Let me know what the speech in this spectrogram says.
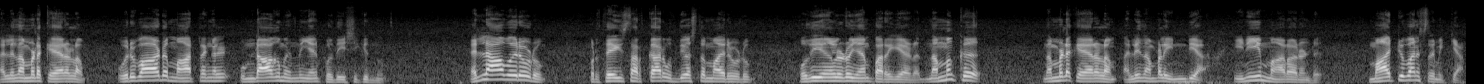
അല്ലെങ്കിൽ നമ്മുടെ കേരളം ഒരുപാട് മാറ്റങ്ങൾ ഉണ്ടാകുമെന്ന് ഞാൻ പ്രതീക്ഷിക്കുന്നു. എല്ലാവരോടും പ്രത്യേകിച്ച് സർക്കാർ ഉദ്യോഗസ്ഥന്മാരോടും പൊതുജനങ്ങളോടും ഞാൻ പറയുകയാണ് നമുക്ക് നമ്മുടെ കേരളം അല്ലെങ്കിൽ നമ്മുടെ ഇന്ത്യ ഇനിയും മാറാനുണ്ട്. മാറ്റുവാൻ ശ്രമിക്കാം.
